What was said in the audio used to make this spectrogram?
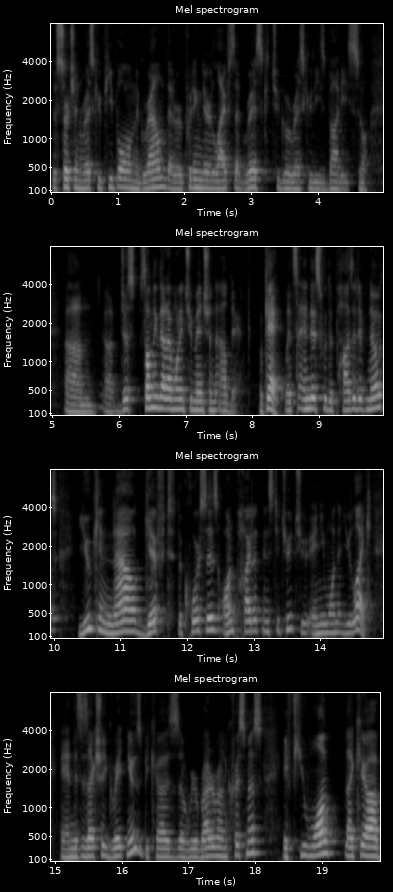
the search and rescue people on the ground that are putting their lives at risk to go rescue these bodies. So, um, uh, just something that I wanted to mention out there. Okay, let's end this with a positive note. You can now gift the courses on Pilot Institute to anyone that you like. And this is actually great news because uh, we're right around Christmas. If you want like uh,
